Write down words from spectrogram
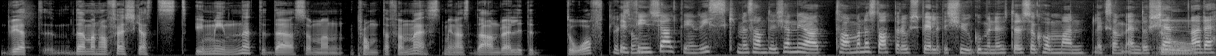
du vet, där man har färskast i minnet det som man promptar för mest, medan det andra är lite dovt. Liksom. Det finns ju alltid en risk, men samtidigt känner jag att tar man och startar upp spelet i 20 minuter så kommer man liksom ändå känna jo. det.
